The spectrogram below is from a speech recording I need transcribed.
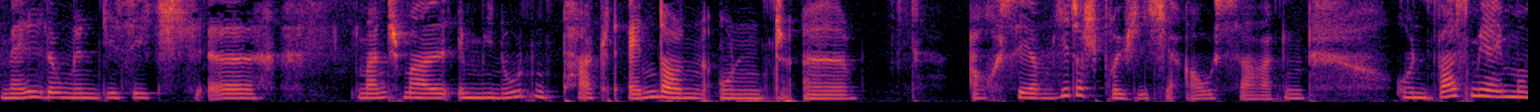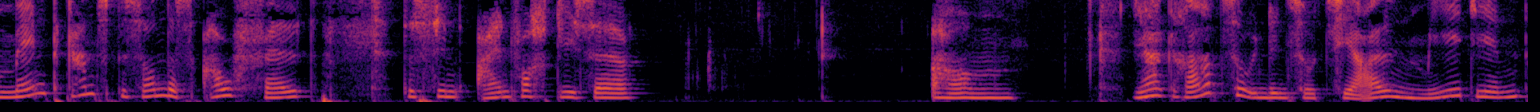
Meldungen, die sich äh, manchmal im Minutentakt ändern und äh, auch sehr widersprüchliche Aussagen. Und was mir im Moment ganz besonders auffällt, das sind einfach diese ähm, ja, gerade so in den sozialen Medien,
